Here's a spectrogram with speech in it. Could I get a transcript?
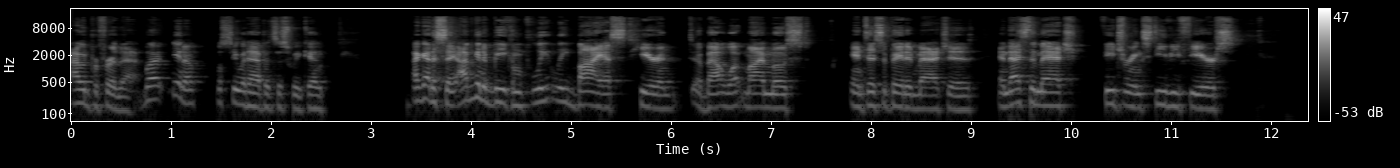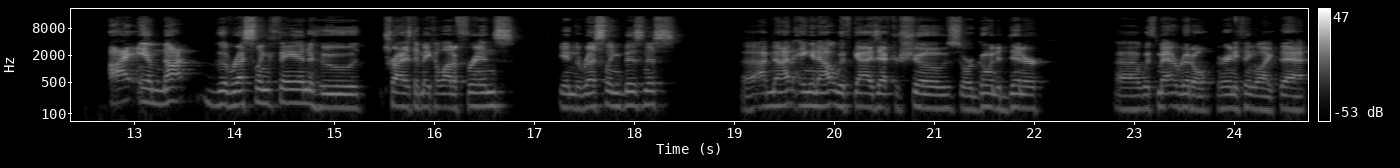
I would prefer that, but you know, we'll see what happens this weekend. I got to say, I'm going to be completely biased here in, about what my most anticipated match is, and that's the match featuring Stevie Fierce. I am not the wrestling fan who tries to make a lot of friends in the wrestling business. Uh, I'm not hanging out with guys after shows or going to dinner uh, with Matt Riddle or anything like that.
